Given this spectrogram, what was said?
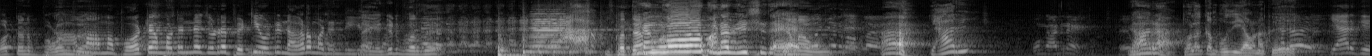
ஓட்டன்னு பொழந்து ஆமா ஆமா போட்டேன் போட்டேன்னு சொல்ற பெட்டியை விட்டு நகர மாட்டேன்றீங்க. நான் எங்கிட்டு போறது? இப்பதான் எங்கோ மன வீசுதே. ஆ, யாரு? யாரா? துலக்கம் புதியா உனக்கு? யாருக்கு?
